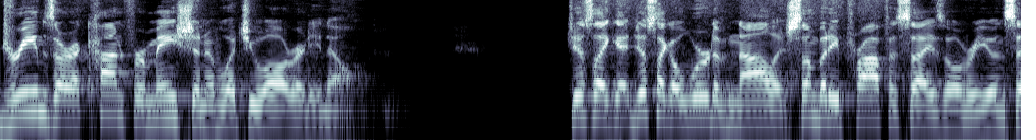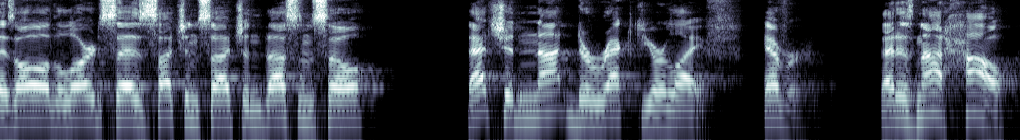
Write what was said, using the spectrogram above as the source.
Dreams are a confirmation of what you already know. Just like, just like a word of knowledge. Somebody prophesies over you and says, Oh, the Lord says such and such and thus and so. That should not direct your life, ever. That is not how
